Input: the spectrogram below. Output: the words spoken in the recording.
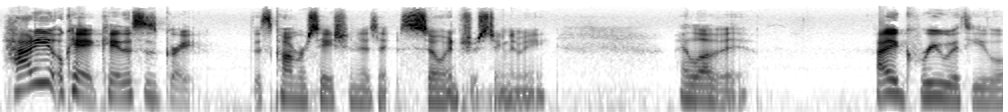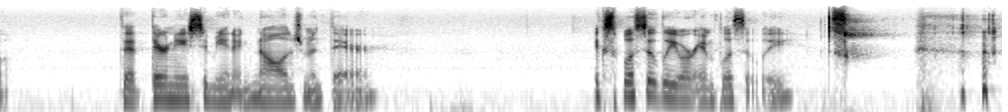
How do you okay, okay, this is great. This conversation is so interesting to me. I love it. I agree with you that there needs to be an acknowledgement there. Explicitly or implicitly.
